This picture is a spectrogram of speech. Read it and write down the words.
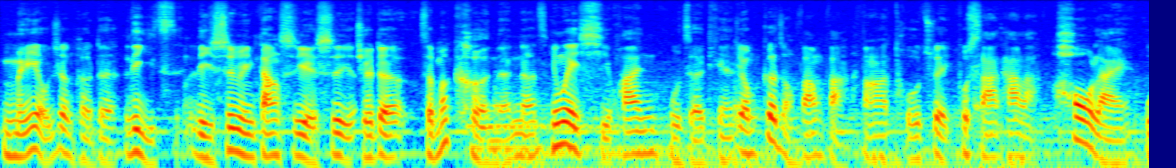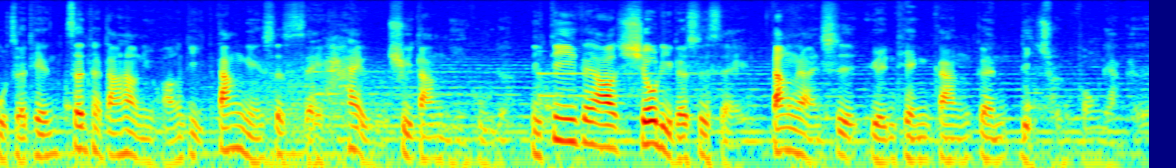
没有任何的例子。李世民当时也是觉得怎么可能呢？因为喜欢武则天，用各种方法帮他脱罪，不杀他了。后来武则天真的当上女皇帝，当年是谁害我去当尼姑的？你第一个要修理的是谁？当然。是袁天罡跟李淳风两个人。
